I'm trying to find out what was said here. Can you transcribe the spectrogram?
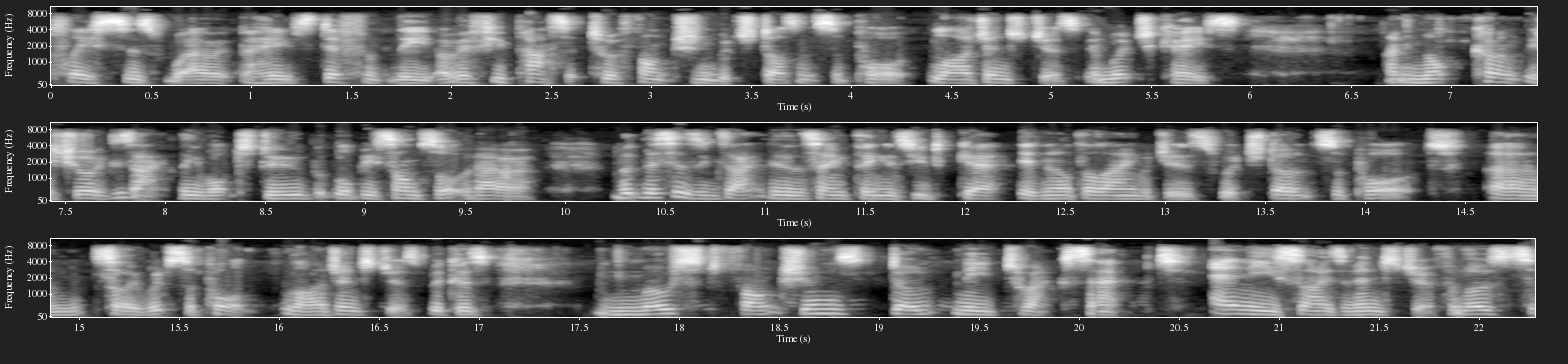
places where it behaves differently are if you pass it to a function which doesn't support large integers, in which case I'm not currently sure exactly what to do, but there'll be some sort of error. But this is exactly the same thing as you'd get in other languages which don't support, um, sorry, which support large integers, because most functions don't need to accept any size of integer. For most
